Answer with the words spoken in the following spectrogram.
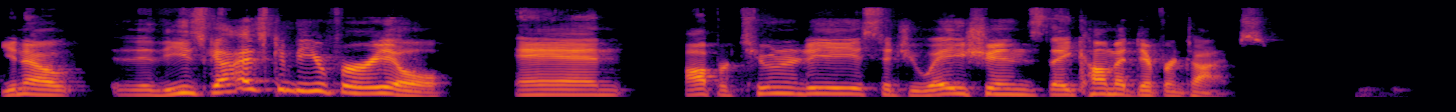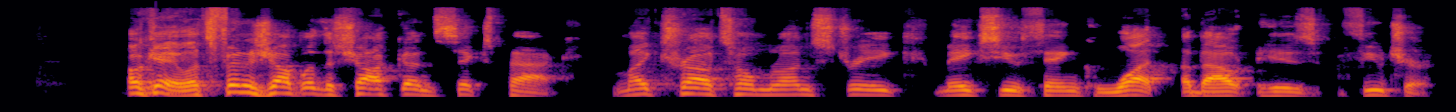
you know these guys can be for real and opportunity situations they come at different times. Okay, let's finish up with the shotgun six pack. Mike Trout's home run streak makes you think what about his future?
